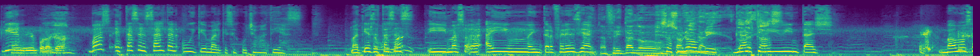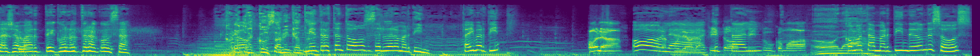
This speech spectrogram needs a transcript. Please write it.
Bien. Muy bien por acá. Vos estás en Salta. en- Uy, qué mal que se escucha, Matías. Matías, ¿Está estás en. Y más hay una interferencia Está fritando. Quizás está un ovni. ¿Dónde casi estás? vintage. Vamos a llamarte con otra cosa. Con Pero- otras cosas me encanta. Mientras tanto, vamos a saludar a Martín. ¿Está ahí, Martín? Hola. Hola, ¿qué Fito, tal? Pitu, ¿cómo va? Hola. ¿Cómo estás, Martín? ¿De dónde sos?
